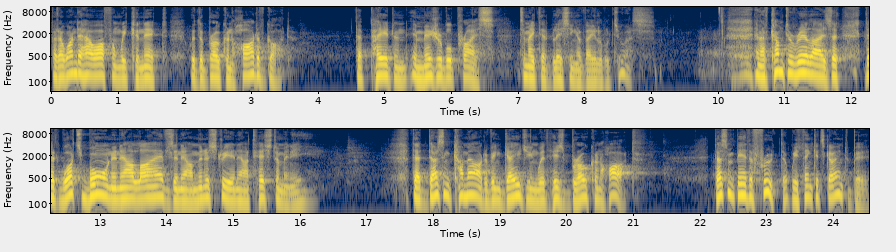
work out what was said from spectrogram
But I wonder how often we connect with the broken heart of God that paid an immeasurable price to make that blessing available to us. And I've come to realize that, that what's born in our lives, in our ministry, in our testimony, that doesn't come out of engaging with His broken heart doesn't bear the fruit that we think it's going to bear.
